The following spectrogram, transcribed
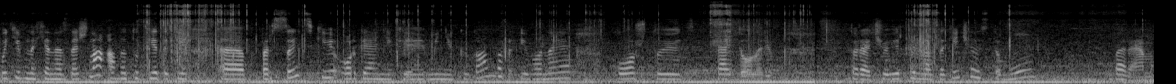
Подібних я не знайшла, але тут є такі е, персидські органіки міні-кюкамбер, і вони коштують 5 доларів. До речі, огірки в нас закінчились, тому беремо.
